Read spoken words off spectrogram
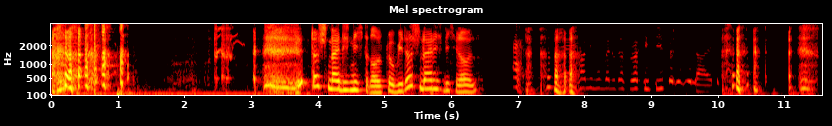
das schneide ich nicht raus, Tobi, das schneide ich nicht raus. wenn du das wirklich siehst, tut es mir leid.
